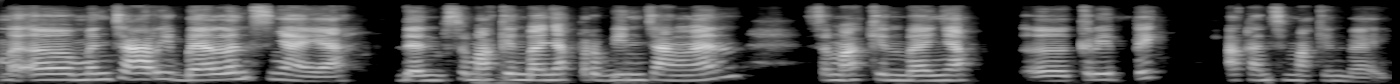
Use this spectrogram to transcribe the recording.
uh, mencari balance-nya ya. Dan semakin hmm. banyak perbincangan, semakin banyak uh, kritik akan semakin baik.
